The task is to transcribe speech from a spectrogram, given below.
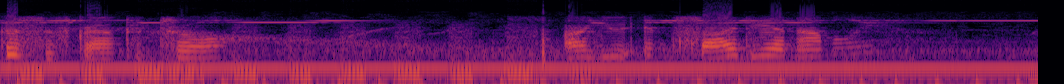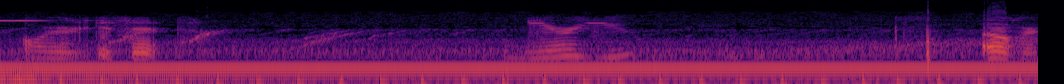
This is ground control. Are you inside the anomaly? Or is it near you? Over.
